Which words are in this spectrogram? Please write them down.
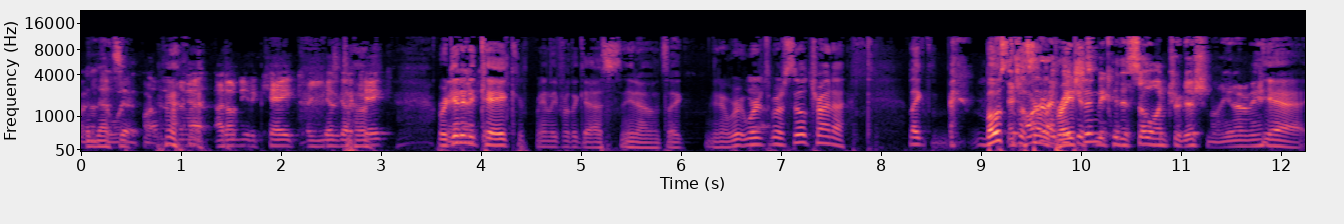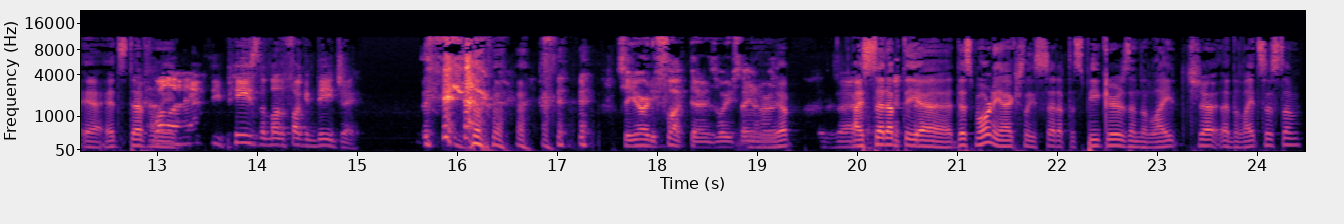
but And that's it. part. Other than that, I don't need a cake. Are you guys got a cake? We're Yeah, getting a okay. cake mainly for the guests. You know, it's like you know we're we're we're still trying to like most It's of the harder, I think, it's celebration. because it's so untraditional. You know what I mean? Yeah, yeah, it's definitely. Well, an MCP's the motherfucking DJ. So you already fucked there, is what you're saying, Harley? yep. Exactly. I set up the uh this morning. I actually set up the speakers and the light show and the light system.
